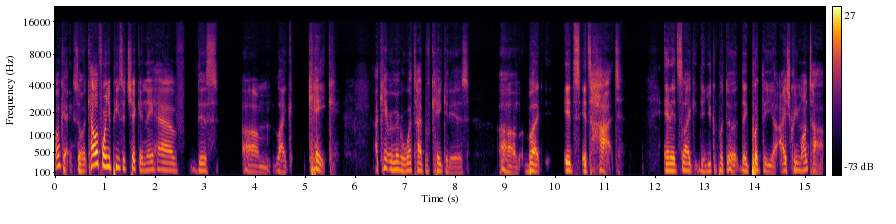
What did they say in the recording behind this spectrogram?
Okay, so at California Pizza Kitchen, they have this um like cake. I can't remember what type of cake it is, um, but it's it's hot, and it's like then you can put the they put the uh, ice cream on top,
